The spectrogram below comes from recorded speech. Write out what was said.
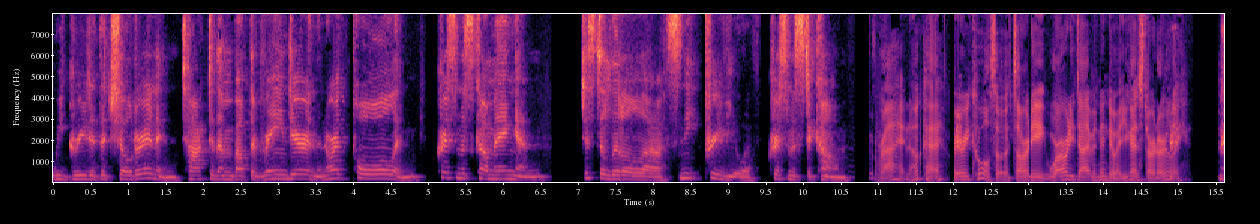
we greeted the children and talked to them about the reindeer and the North Pole and Christmas coming and just a little uh, sneak preview of Christmas to come. Right. Okay. Very cool. So it's already we're already diving into it. You guys start early.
